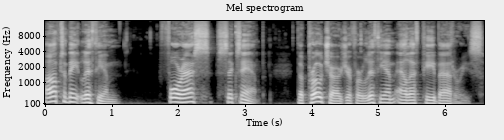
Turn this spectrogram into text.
Optimate Lithium 4S 6 amp, the Pro Charger for lithium LFP batteries.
